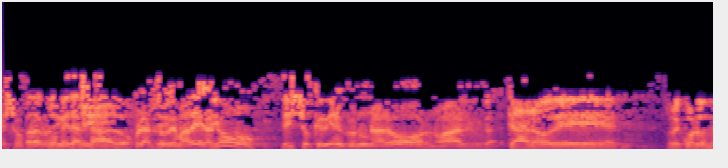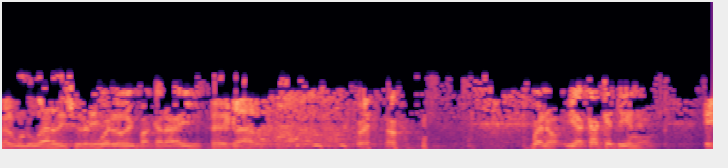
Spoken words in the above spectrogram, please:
eso. Para comer asado. Plato Sí, de madera. sí. No, de esos que vienen con un adorno, algo. Claro, de recuerdos de algún lugar, dice usted. Recuerdo de Ipacaraí. Eh, claro. Bueno. Bueno, ¿y acá qué tiene? Eh,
